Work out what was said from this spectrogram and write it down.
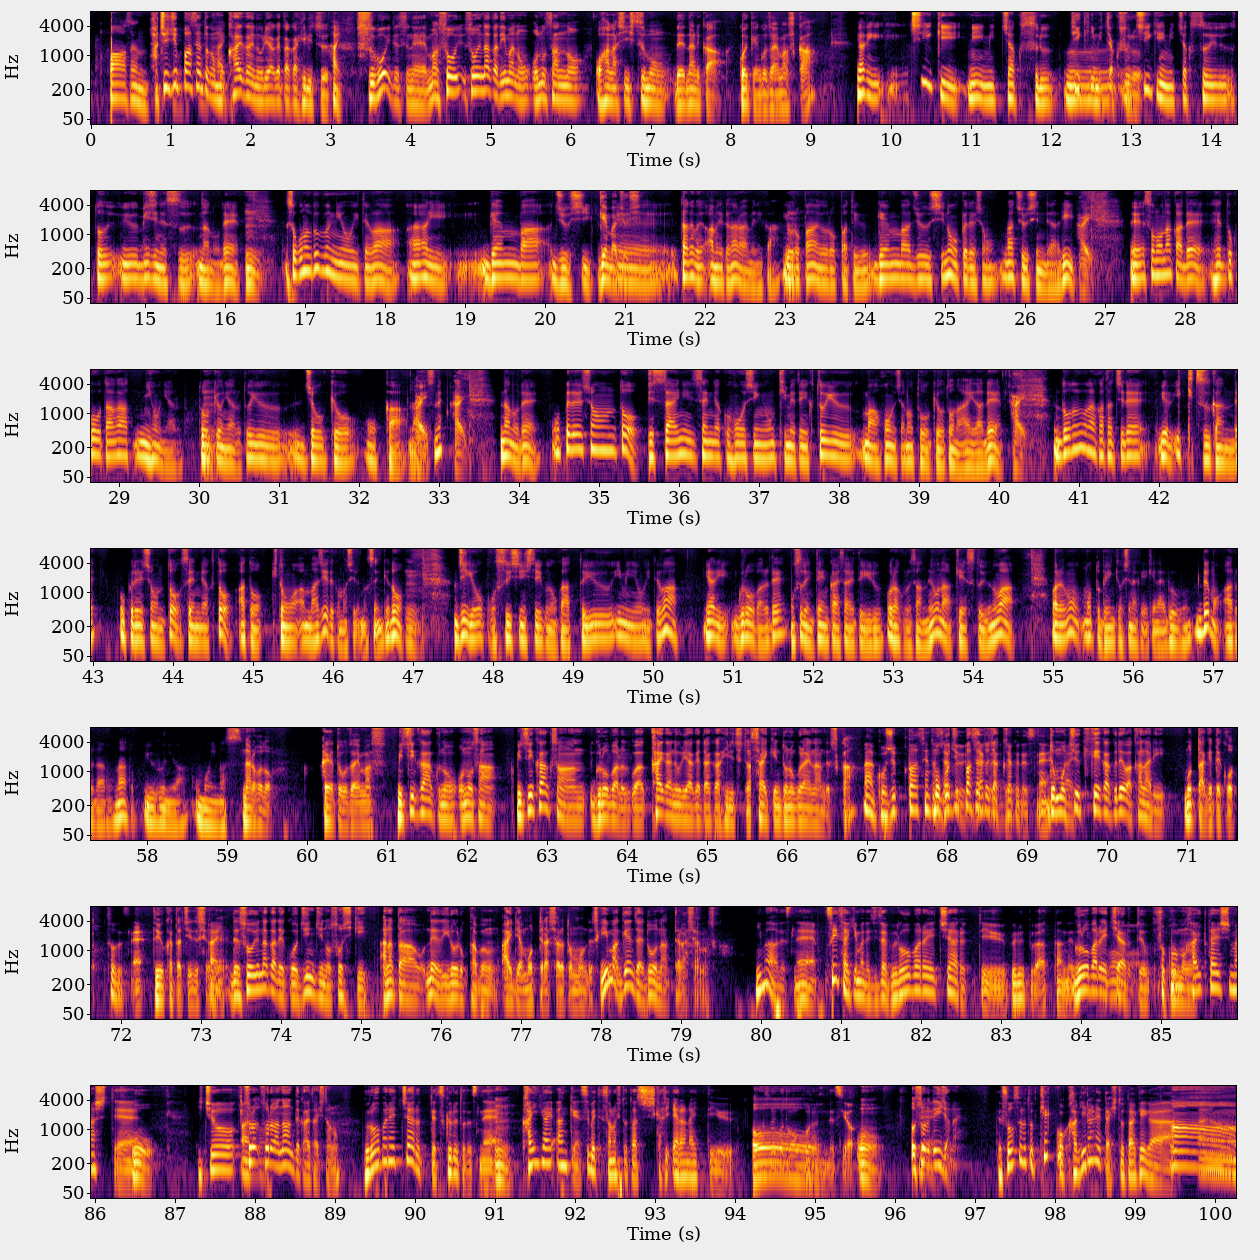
80%がもう海外の売上高比率、はい、すごいですね、まあ、そういうそういう中で今の小野さんのお話、質問で何かご意見ございますか？やはり地域に密着する、地域に密着する。地域に密着するというビジネスなので、うん、そこの部分においては、やはり現場重視、現場重視、えー、例えばアメリカならアメリカ、ヨーロッパならヨーロッパという現場重視のオペレーションが中心であり、はい。でその中でヘッドクォーターが日本にあると、東京にあるという状況下なんですね。うんはい。はい。なので、オペレーションと実際に戦略方針を決めていくという、まあ、本社の東京との間で、はい、どのような形で、いわゆる一気通貫で、オペレーションと戦略と、あと人も交えてかもしれませんけど、うん、事業をこう推進していくのかという意味においては、やはりグローバルでもうすでに展開されているオラクルさんのようなケースというのは、我々ももっと勉強しなきゃいけない部分でもあるだろうなというふうには思います。なるほど。ありがとうございます。三井化学の小野さん、三井化学さんグローバルは海外の売上高比率は最近どのぐらいなんですか、まあ50、50%もう50%弱弱ですね。でも中期計画ではかなりもっと上げていこうと。そうですね。という形ですよね。はい、でそういう中でこう人事の組織、あなたねいろいろ多分アイディア持ってらっしゃると思うんですけど、今現在どうなってらっしゃいますか？今はですね、つい最近まで実はグローバル HR っていうグループがあったんですグローバル HR っていうそこを解体しまして、一応それそれはなんで解体したの？グローバル HR って作るとですね、うん、海外案件すべてその人たちしかやらないっていうそういうことが起こるんですよ。それでいいじゃない。でそうすると結構限られた人だけがあ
